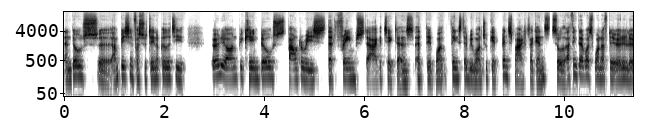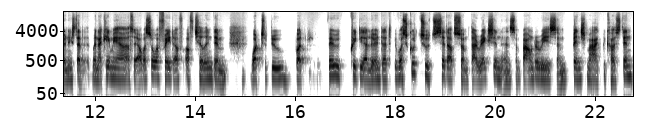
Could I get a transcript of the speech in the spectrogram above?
And those uh, ambition for sustainability early on became those boundaries that frames the architecture and, the one, things that we want to get benchmarks against. So I think that was one of the early learnings that when I came here, I, I was so afraid of, of telling them what to do. But very quickly I learned that it was good to set up some direction and some boundaries and benchmark because then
